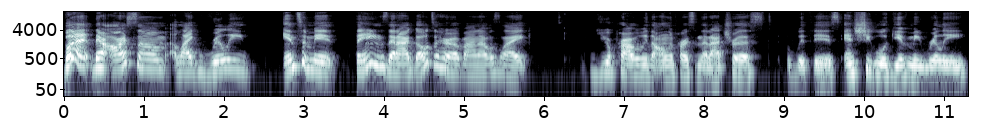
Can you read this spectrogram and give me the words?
But there are some like really intimate things that i go to her about and i was like you're probably the only person that I trust with this. And she will give me really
